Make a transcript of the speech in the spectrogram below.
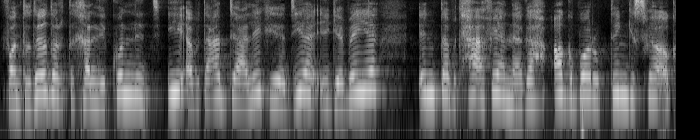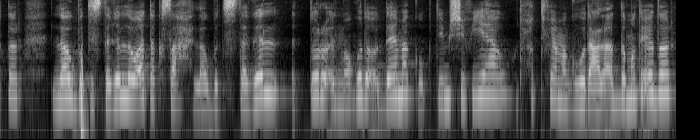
فأنت تقدر تخلي كل دقيقة بتعدي عليك هي دقيقة إيجابية أنت بتحقق فيها نجاح أكبر وبتنجز فيها أكتر. لو بتستغل وقتك صح لو بتستغل الطرق الموجودة قدامك وبتمشي فيها وتحط فيها مجهود على قد ما تقدر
